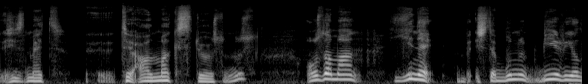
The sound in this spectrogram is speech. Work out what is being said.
hizmeti almak istiyorsunuz. O zaman yine işte bunu bir yıl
